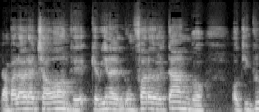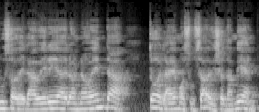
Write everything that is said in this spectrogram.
la palabra chabón, que, que viene del lunfardo del tango, o que incluso de la vereda de los 90, todos la hemos usado y yo también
